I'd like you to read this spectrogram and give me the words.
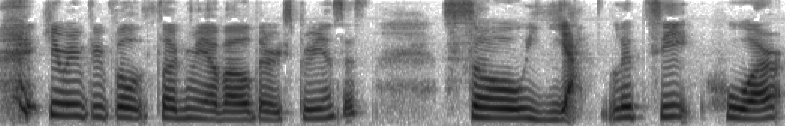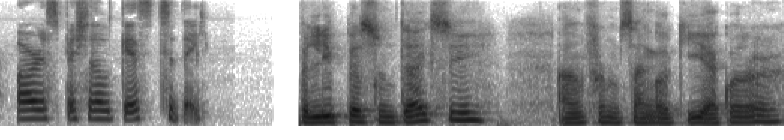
hearing people talk me about their experiences. So yeah, let's see who are our special guests today. Felipe Suntaxi. I'm from Sangolquí, Ecuador.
